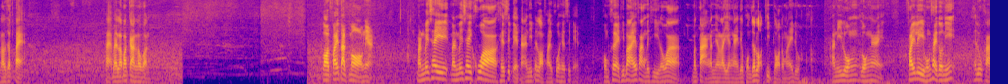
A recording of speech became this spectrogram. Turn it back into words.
เราจะแปะ แปะใบรับประกันเราก่อนหลอดไฟตัดหมอกเนี่ย มันไม่ใช่มันไม่ใช่ขั้ว H11 นะ อันนี้เป็นหลอดไฟขั้ว H11 ผมเคยอธิบายให้ฟังไปทีแล้วว่ามันต่างกันอย่างไรยังไง เดี๋ยวผมจะหลอดทีบหลอดออกมาให้ดู อันนี้ล้วงล้วงง่าย ไฟหลีผมใส่ตัวนี้ให้ลูกค้า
